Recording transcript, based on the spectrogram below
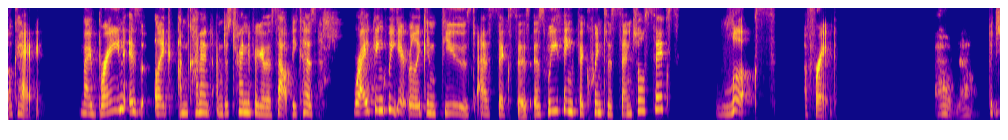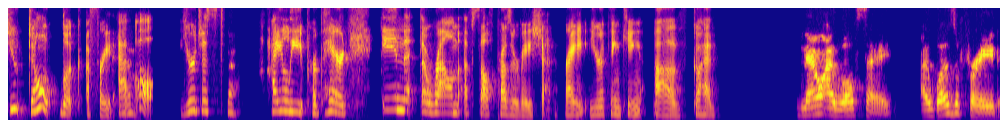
Okay. My brain is like, I'm kind of, I'm just trying to figure this out because where I think we get really confused as sixes is we think the quintessential six looks afraid. Oh, no. But you don't look afraid at no. all. You're just no. highly prepared in the realm of self preservation, right? You're thinking of, go ahead. Now, I will say, I was afraid.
